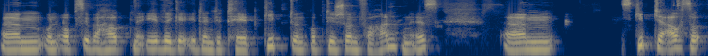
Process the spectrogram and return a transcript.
ähm, und ob es überhaupt eine ewige Identität gibt und ob die schon vorhanden ist. Ähm, es gibt ja auch so,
